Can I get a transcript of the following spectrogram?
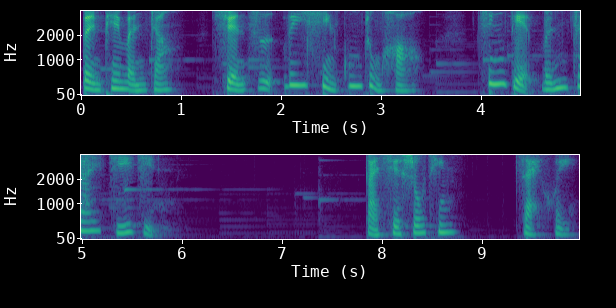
本篇文章选自微信公众号“经典文摘集锦”，感谢收听，再会。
